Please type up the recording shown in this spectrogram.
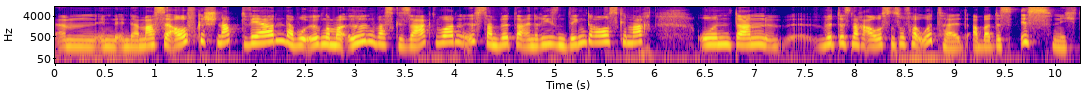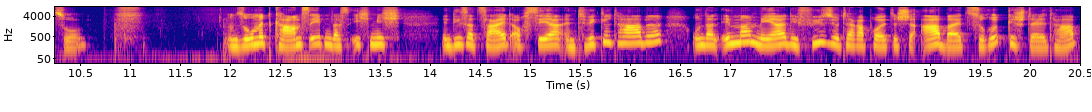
ähm, in, in der Masse aufgeschnappt werden, da wo irgendwann mal irgendwas gesagt worden ist, dann wird da ein Riesending draus gemacht und dann wird es nach außen so verurteilt. Aber das ist nicht so. Und somit kam es eben, dass ich mich in dieser Zeit auch sehr entwickelt habe und dann immer mehr die physiotherapeutische Arbeit zurückgestellt habe,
